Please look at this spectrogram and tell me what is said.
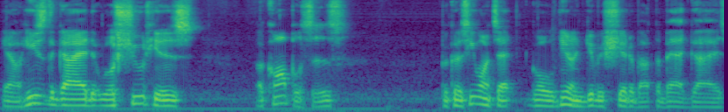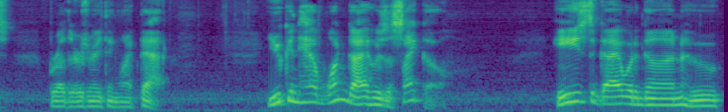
You know, he's the guy that will shoot his accomplices because he wants that gold. He doesn't give a shit about the bad guys, brothers, or anything like that. You can have one guy who's a psycho. He's the guy with a gun who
